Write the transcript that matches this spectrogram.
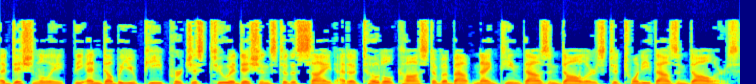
Additionally, the NWP purchased two additions to the site at a total cost of about $19,000 to $20,000.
